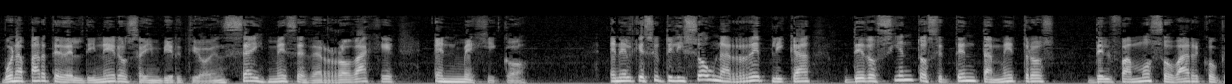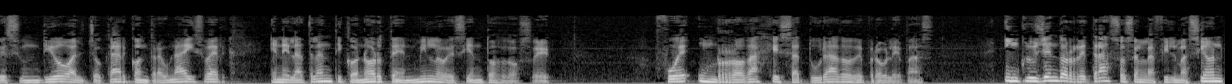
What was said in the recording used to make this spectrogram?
Buena parte del dinero se invirtió en seis meses de rodaje en México, en el que se utilizó una réplica de 270 metros del famoso barco que se hundió al chocar contra un iceberg en el Atlántico Norte en 1912. Fue un rodaje saturado de problemas, incluyendo retrasos en la filmación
